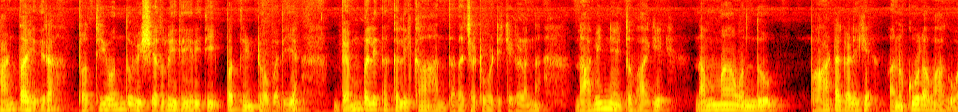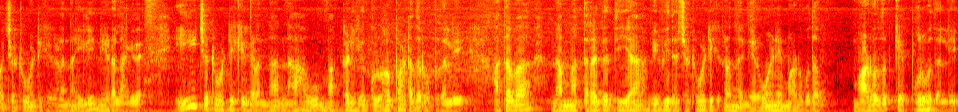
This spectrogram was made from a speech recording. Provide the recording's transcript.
ಕಾಣ್ತಾ ಇದ್ದೀರಾ, ಪ್ರತಿಯೊಂದು ವಿಷಯದಲ್ಲೂ ಇದೇ ರೀತಿ ಇಪ್ಪತ್ತೆಂಟು ಅವಧಿಯ ಬೆಂಬಲಿತ ಕಲಿಕಾ ಹಂತದ ಚಟುವಟಿಕೆಗಳನ್ನು ನಾವೀನ್ಯಯುತವಾಗಿ ನಮ್ಮ ಒಂದು ಪಾಠಗಳಿಗೆ ಅನುಕೂಲವಾಗುವ ಚಟುವಟಿಕೆಗಳನ್ನು ಇಲ್ಲಿ ನೀಡಲಾಗಿದೆ. ಈ ಚಟುವಟಿಕೆಗಳನ್ನು ನಾವು ಮಕ್ಕಳಿಗೆ ಗೃಹಪಾಠದ ರೂಪದಲ್ಲಿ ಅಥವಾ ನಮ್ಮ ತರಗತಿಯ ವಿವಿಧ ಚಟುವಟಿಕೆಗಳನ್ನು ನಿರ್ವಹಣೆ ಮಾಡುವುದ ಮಾಡೋದಕ್ಕೆ ಪೂರ್ವದಲ್ಲಿ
